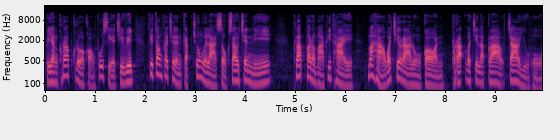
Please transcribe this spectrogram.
ไปยังครอบครัวของผู้เสียชีวิตที่ต้องเผชิญกับช่วงเวลาโศกเศร้าเช่นนี้ พระปรมาภิไธย มหาวชิราลงกรณ์พระวชิรเกล้าเจ้าอยู่หัว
